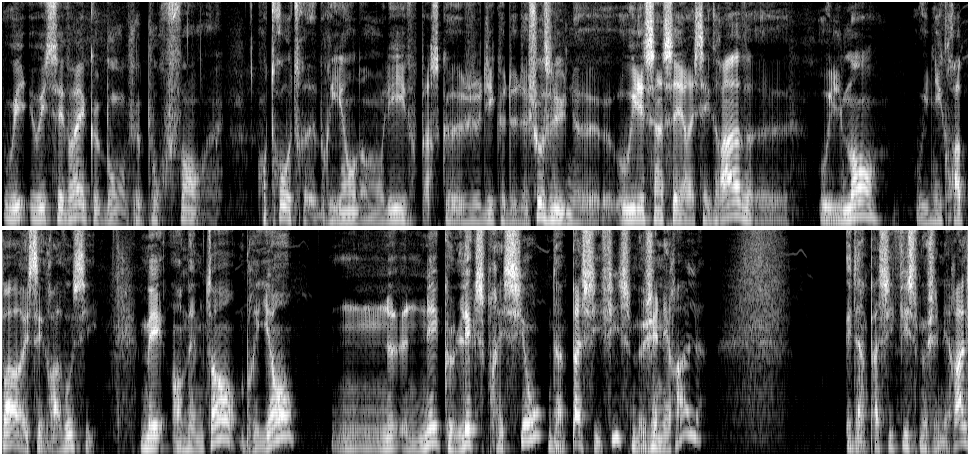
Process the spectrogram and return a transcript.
Oui, oui c'est vrai que, bon, je pourfends hein, entre autres brillant dans mon livre, parce que je dis que de deux choses l'une, euh, où il est sincère et c'est grave, euh, où il ment, où il n'y croit pas et c'est grave aussi. Mais en même temps, brillant n'est que l'expression d'un pacifisme général, et d'un pacifisme général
